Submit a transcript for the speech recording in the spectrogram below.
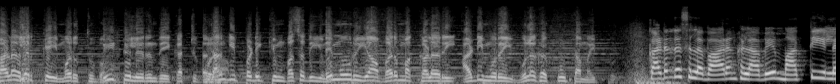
கள இயற்கை மருத்துவம். வீட்டிலிருந்தே கற்றுக்கொள்ள தங்கி படிக்கும் வசதியும் மெமோரியா வர்ம களரி அடிமுறை உலக கூட்டமைப்பு. கடந்த சில வாரங்களாவே மத்தியில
